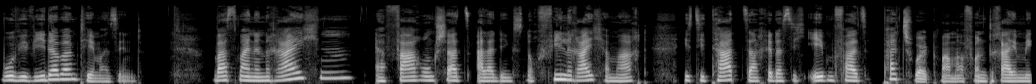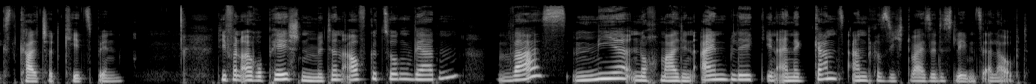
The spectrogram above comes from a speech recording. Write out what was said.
wo wir wieder beim Thema sind. Was meinen reichen Erfahrungsschatz allerdings noch viel reicher macht, ist die Tatsache, dass ich ebenfalls Patchwork-Mama von drei Mixed Cultured Kids bin, die von europäischen Müttern aufgezogen werden was mir nochmal den Einblick in eine ganz andere Sichtweise des Lebens erlaubt.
